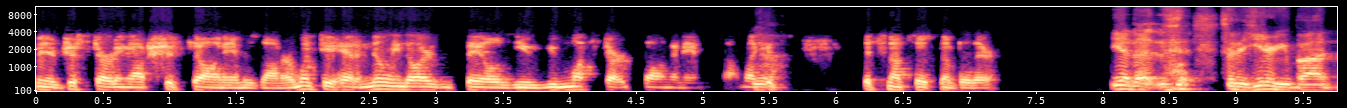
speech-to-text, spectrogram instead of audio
when you're just starting off should sell on Amazon or once you had a million dollars in sales, you, you must start selling on Amazon. Like yeah. it's, it's not so simple there. Yeah, that, so the heater you bought,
